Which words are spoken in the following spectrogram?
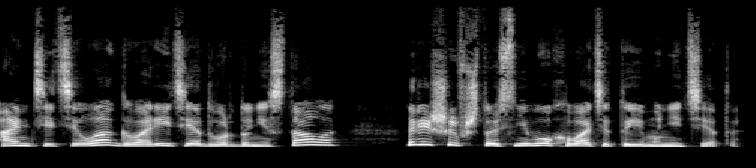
антитела говорить Эдварду не стала, решив, что с него хватит и иммунитета.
